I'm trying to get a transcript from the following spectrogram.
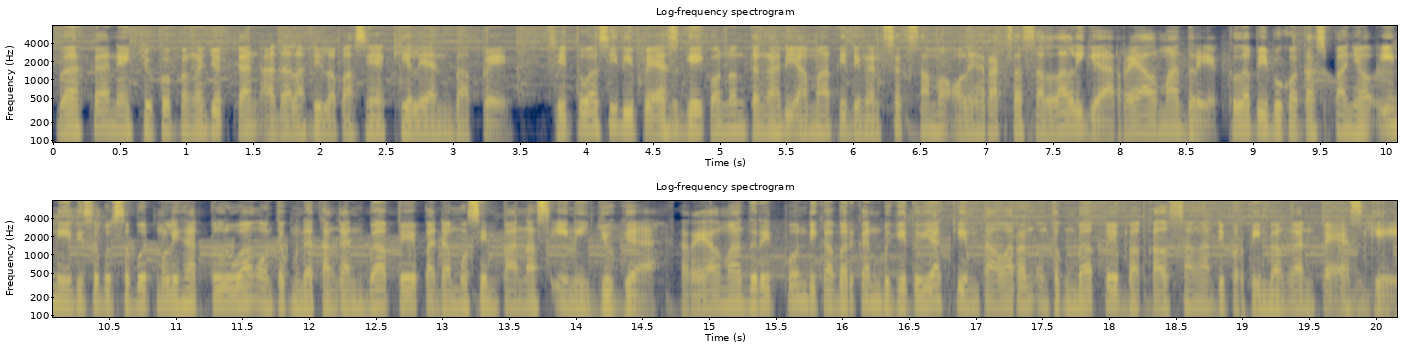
bahkan yang cukup mengejutkan adalah dilepasnya Kylian Mbappe. Situasi di PSG konon tengah diamati dengan seksama oleh raksasa La Liga Real Madrid. Klub ibu kota Spanyol ini disebut-sebut melihat peluang untuk mendatangkan Mbappe pada musim panas ini juga. Real Madrid pun dikabarkan begitu yakin tawaran untuk Mbappe bakal sangat dipertimbangkan PSG,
